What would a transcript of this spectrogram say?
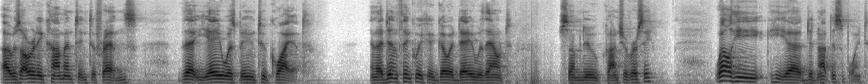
I was already commenting to friends that Ye was being too quiet. And I didn't think we could go a day without some new controversy. Well, he, he uh, did not disappoint.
